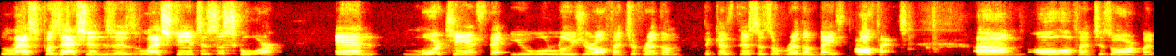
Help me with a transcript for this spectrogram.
less possessions is less chances to score and more chance that you will lose your offensive rhythm because this is a rhythm based offense. Um, all offenses are, but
